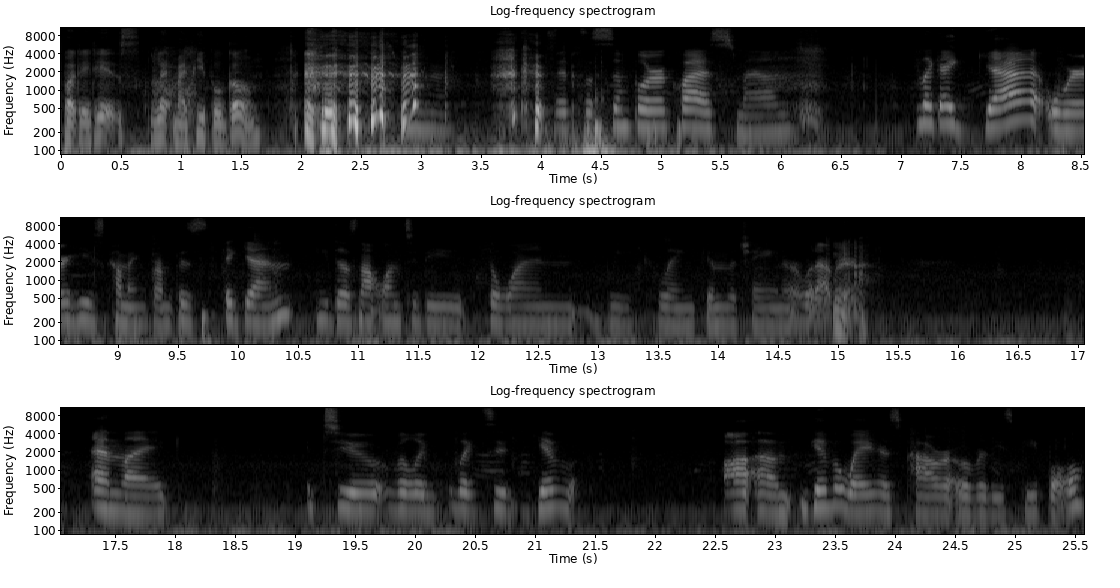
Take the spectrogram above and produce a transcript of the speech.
but it is. Let my people go. It's a simple request, man. Like I get where he's coming from because again, he does not want to be the one weak link in the chain or whatever. yeah. and like to really like to give uh, um give away his power over these people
